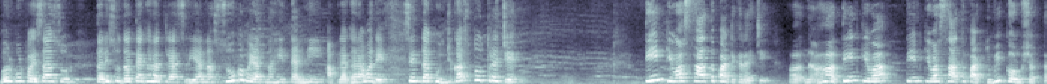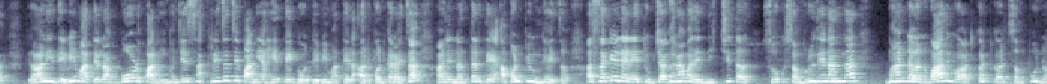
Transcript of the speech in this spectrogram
भरपूर पैसा असून तरी सुद्धा त्या घरातल्या स्त्रियांना सुख मिळत नाही. त्यांनी आपल्या घरामध्ये सिद्ध कुंजिका स्तोत्राचे तीन किंवा सात पाठ करायचे. हां तीन किंवा तीन किंवा सात पाठ तुम्ही करू शकतात. आणि देवी मातेला गोड पाणी म्हणजे साखरेचं जे पाणी आहे ते गो देवी मातेला अर्पण करायचं आणि नंतर ते आपण पिऊन घ्यायचं. असं केल्याने तुमच्या घरामध्ये निश्चितच सुख समृद्धी नांदणार. भांडण वादविवाद कटकट संपूर्ण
